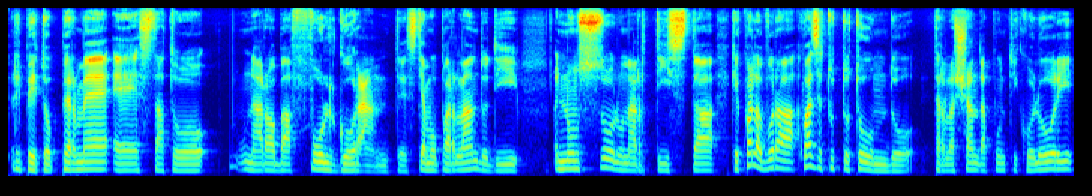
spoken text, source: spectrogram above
ripeto, per me è stato una roba folgorante. Stiamo parlando di non solo un artista che qua lavora quasi a tutto tondo, tralasciando appunto i colori,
